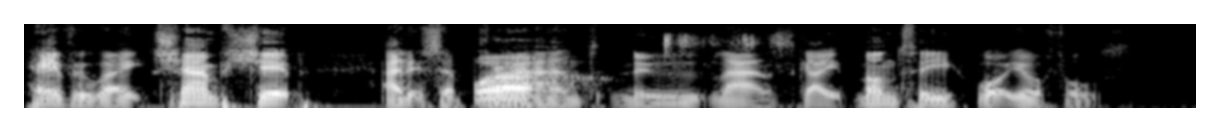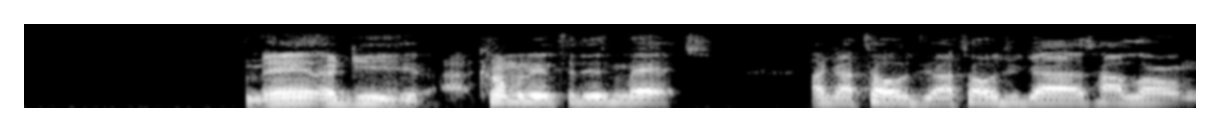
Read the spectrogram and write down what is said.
Heavyweight Championship, and it's a brand wow. new landscape. Monty, what are your thoughts? Man, again, coming into this match, like I told you, I told you guys how long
